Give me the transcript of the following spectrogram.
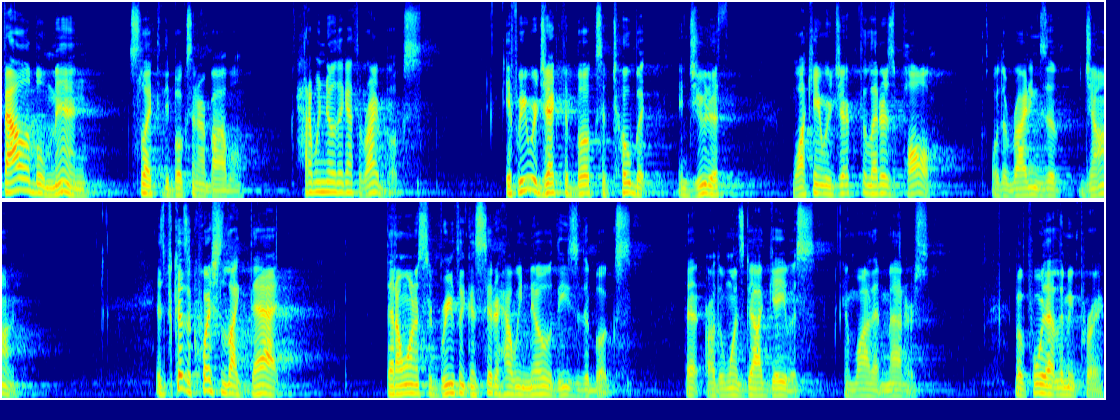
fallible men selected the books in our Bible, how do we know they got the right books? If we reject the books of Tobit and Judith, why can't we reject the letters of Paul or the writings of John? It's because of questions like that that I want us to briefly consider how we know these are the books that are the ones God gave us and why that matters. But before that, let me pray.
